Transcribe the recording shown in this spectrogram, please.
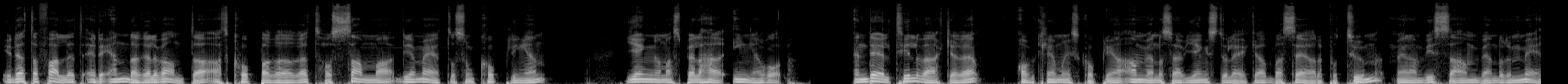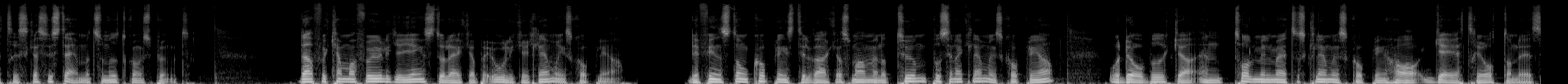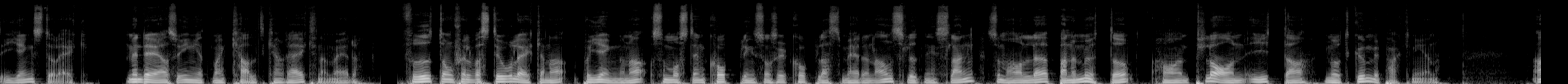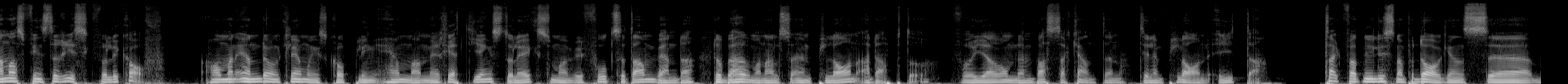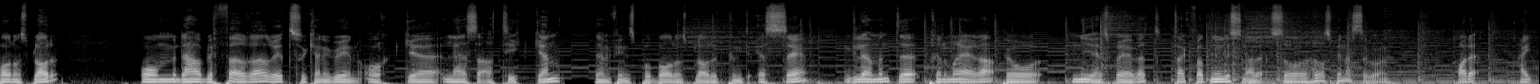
I detta fallet är det enda relevanta att kopparröret har samma diameter som kopplingen. Gängorna spelar här ingen roll. En del tillverkare av klämringskopplingar använder sig av gängstorlekar baserade på tum medan vissa använder det metriska systemet som utgångspunkt. Därför kan man få olika gängstorlekar på olika klämringskopplingar. Det finns de kopplingstillverkare som använder tum på sina klämringskopplingar och då brukar en 12 mm klämringskoppling ha G 3 i gängstorlek. Men det är alltså inget man kallt kan räkna med. Förutom själva storlekarna på gängorna så måste en koppling som ska kopplas med en anslutningsslang som har en löpande mutter ha en plan yta mot gummipackningen. Annars finns det risk för läckage. Har man ändå en klämringskoppling hemma med rätt gängstorlek som man vill fortsätta använda, då behöver man alltså en planadapter för att göra om den vassa kanten till en plan yta. Tack för att ni lyssnar på dagens eh, badrumsblad. Om det här blir för rörigt så kan ni gå in och eh, läsa artikeln. Den finns på badrumsbladet.se. Glöm inte prenumerera på nyhetsbrevet. Tack för att ni lyssnade så hörs vi nästa gång. Ha det, hej!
